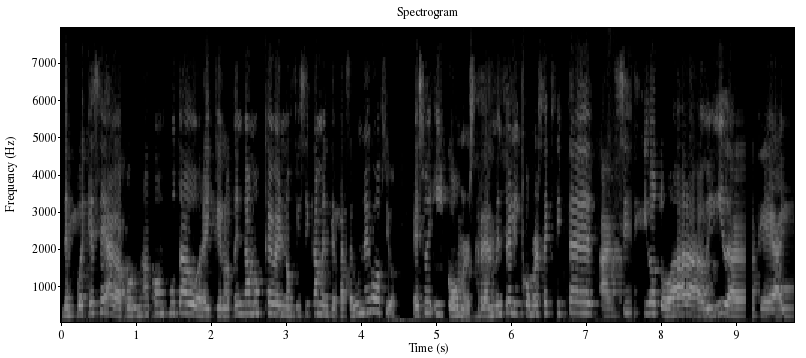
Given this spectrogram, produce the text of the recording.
después que se haga por una computadora y que no tengamos que vernos físicamente para hacer un negocio, eso es e-commerce. Realmente el e-commerce existe, ha existido toda la vida que hay,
